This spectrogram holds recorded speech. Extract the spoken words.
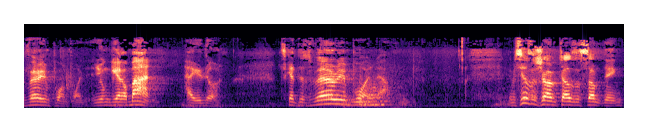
very important point. Jung how you doing? Let's get this very important now. The Yesharim tells us something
